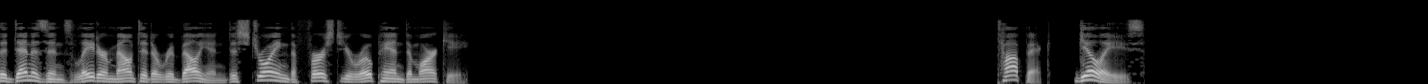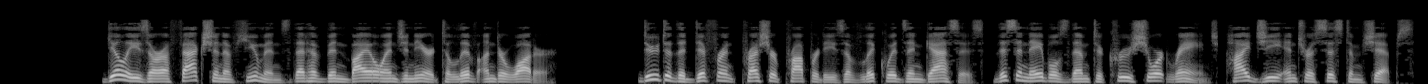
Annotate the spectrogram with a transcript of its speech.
The denizens later mounted a rebellion destroying the first Europan Demarchy. Topic: Gillies. Gillies are a faction of humans that have been bioengineered to live underwater. Due to the different pressure properties of liquids and gases, this enables them to crew short-range, high-G intra-system ships.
